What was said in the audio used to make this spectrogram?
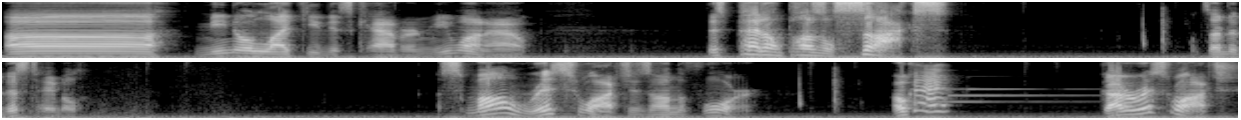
Uh, me no likey this cavern. Me want out. This petal puzzle sucks. What's under this table? A small wristwatch is on the floor. Okay. Got a wristwatch.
